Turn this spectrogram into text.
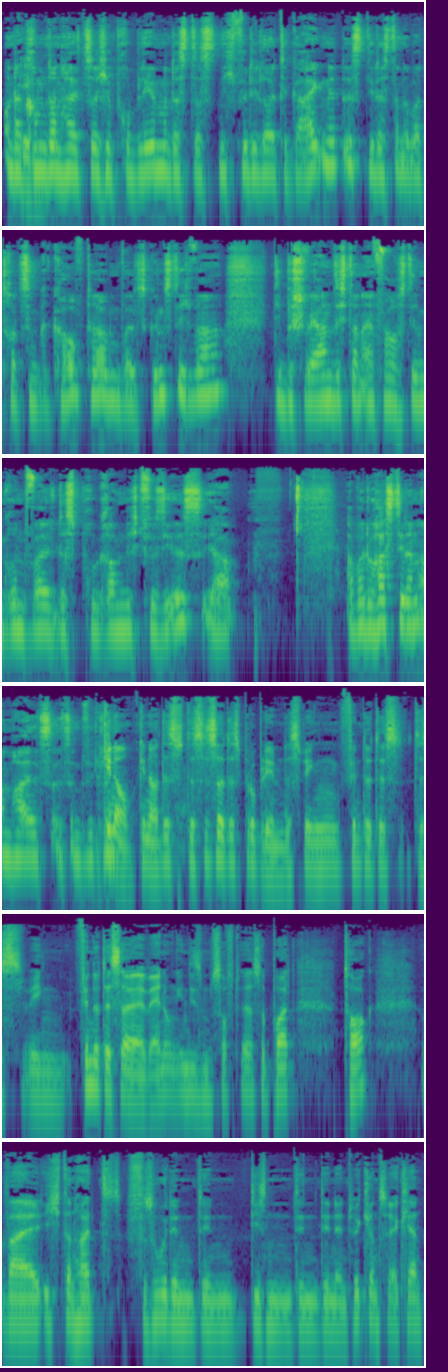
Und da eben. kommen dann halt solche Probleme, dass das nicht für die Leute geeignet ist, die das dann aber trotzdem gekauft haben, weil es günstig war. Die beschweren sich dann einfach aus dem Grund, weil das Programm nicht für sie ist. Ja. Aber du hast die dann am Hals als Entwickler. Genau, genau, das, das ist ja das Problem. Deswegen findet es, deswegen findet es eine Erwähnung in diesem Software Support Talk weil ich dann halt versuche, den, den, diesen, den, den Entwicklern zu erklären,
